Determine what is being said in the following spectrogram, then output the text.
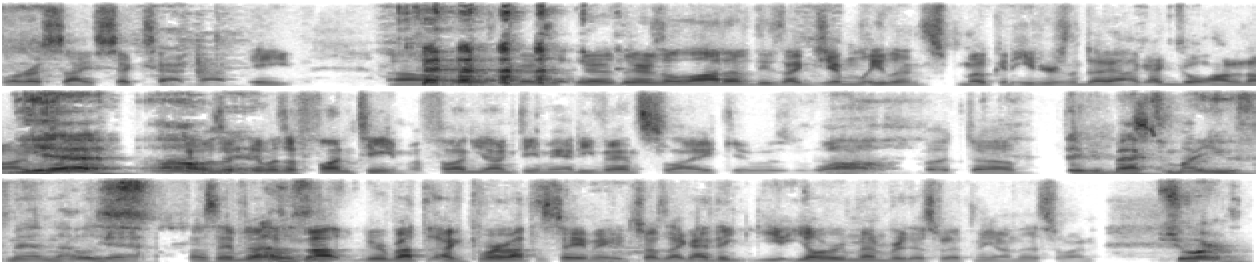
wore a size six hat, not eight. Um, there's, there's, there, there's, a lot of these like Jim Leyland smoking heaters in the day. Like I can go on and on. Yeah, it was, oh, it, was a, it was a fun team, a fun young team. Andy Van Slyke, it was wow. Oh, but uh, take me back to my youth, man. That was yeah. I was, that was about we were about the, I think we're about the same age. So I was like, I think you, will remember this with me on this one. Sure.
